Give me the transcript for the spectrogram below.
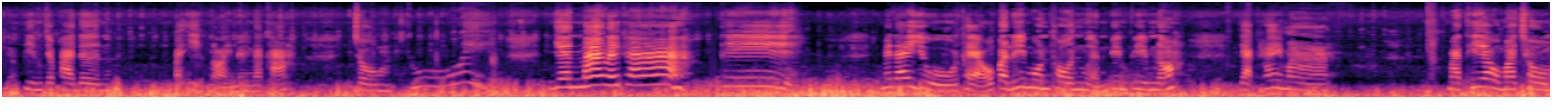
เดี๋ยวพิมพ์จะพาเดินไปอีกหน่อยหนึ่งนะคะ ชมอุ้ยเย็นมากเลยค่ะ ที่ไม่ได้อยู่แถวปริมณฑลเหมือนพิมพ์พิมพ์เนาะอยากให้มา มาเที่ยวมาชม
